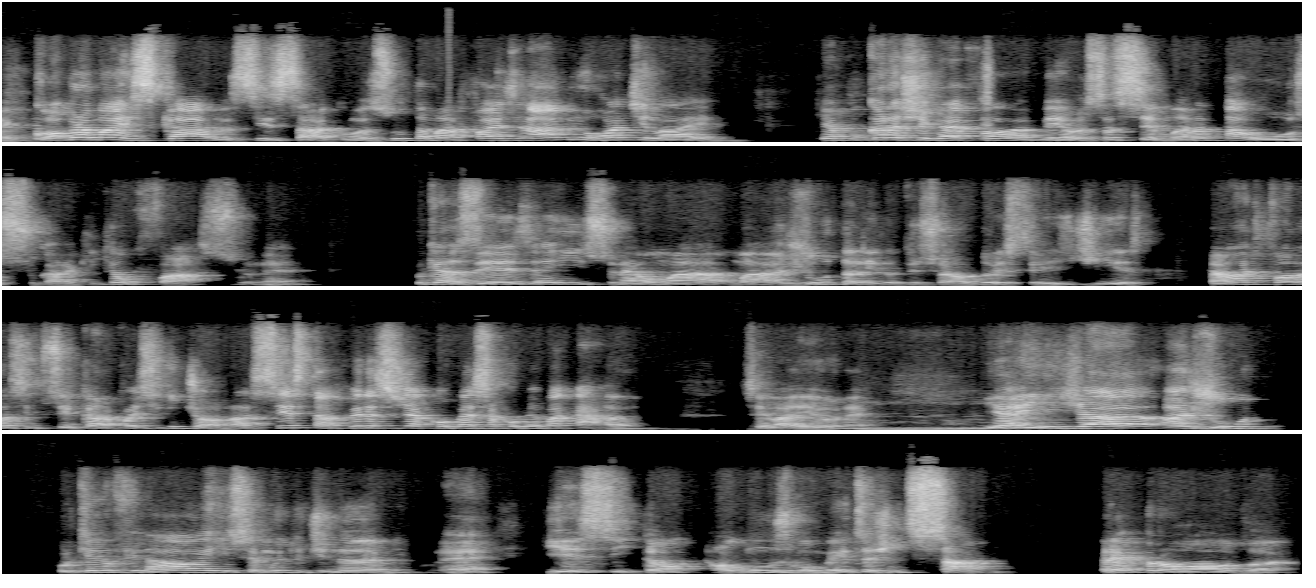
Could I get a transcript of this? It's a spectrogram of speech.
É, cobra mais caro se a consulta, mas faz, abre o hotline. Que é para o cara chegar e falar, meu, essa semana tá osso, cara, o que, que eu faço, né? Porque às vezes é isso, né? Uma, uma ajuda ali nutricional, dois, três dias, ela fala assim para você, cara, faz o seguinte, ó, na sexta-feira você já começa a comer macarrão. Sei lá eu, né? E aí já ajuda, porque no final é isso, é muito dinâmico, né? E esse, então, alguns momentos a gente sabe, pré-prova,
